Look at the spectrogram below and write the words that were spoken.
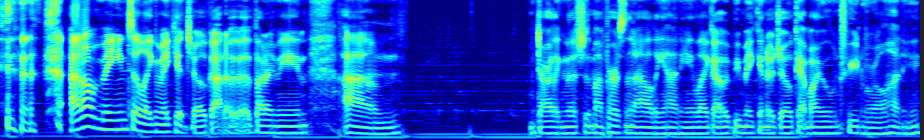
I don't mean to like make a joke out of it but i mean um darling that's just my personality honey. Like i would be making a joke at my own funeral honey.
